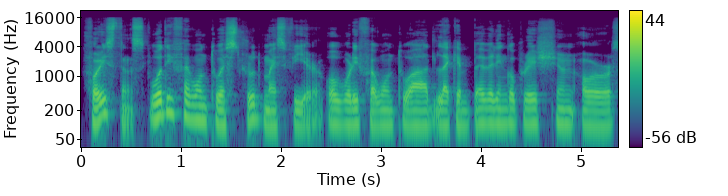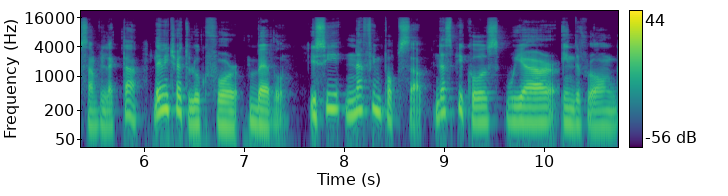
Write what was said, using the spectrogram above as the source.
For instance, what if I want to extrude my sphere? Or what if I want to add like a beveling operation or something like that? Let me try to look for bevel. You see, nothing pops up. That's because we are in the wrong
